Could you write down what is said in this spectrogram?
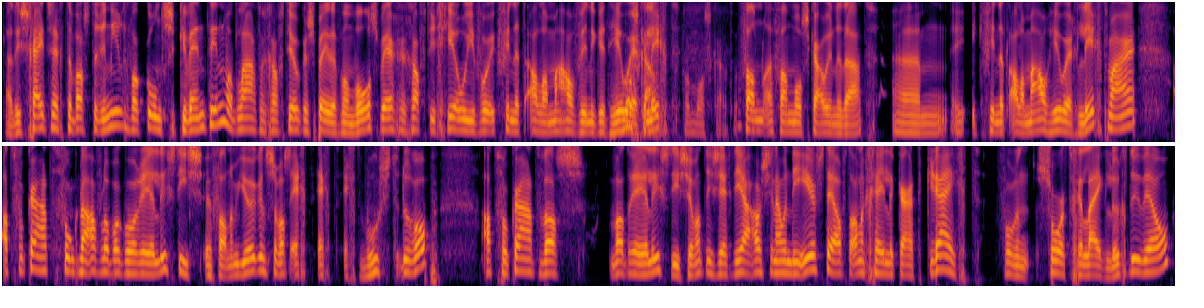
Nou, die scheidsrechter was er in ieder geval consequent in. Want later gaf hij ook een speler van Wolfsberger gaf hij geel hiervoor. Ik vind het allemaal vind ik het heel Moskou, erg licht. Van Moskou, toch? Van, eh, van Moskou inderdaad. Ehm, ik ik vind het allemaal heel erg licht. Maar advocaat vond ik na afloop ook wel realistisch eh, van hem. Jurgensen was echt, echt, echt woest erop. Advocaat was wat realistischer. Want die zegt, ja, als je nou in de eerste helft al een gele kaart krijgt... voor een soortgelijk luchtduel...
